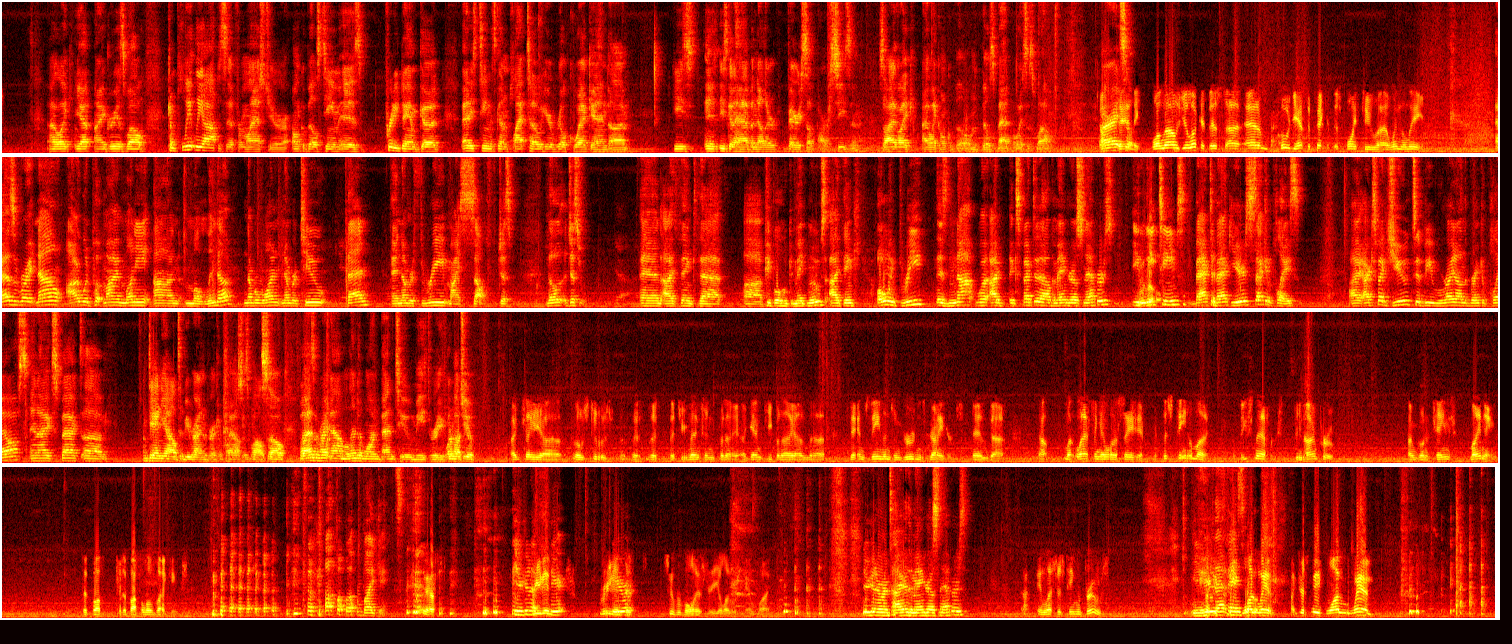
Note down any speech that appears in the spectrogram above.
I like, yeah, I agree as well. Completely opposite from last year. Uncle Bill's team is pretty damn good. Eddie's team is going to plateau here real quick, and uh, he's he's going to have another very subpar season. So I like I like Uncle Bill and the Bills bad boys as well. All right, so well, now as you look at this, uh, Adam, who would you have to pick at this point to uh, win the league? As of right now, I would put my money on Melinda, number one, number two, Ben, and number three, myself. Just those, just, and I think that uh, people who can make moves. I think 0 and 3 is not what I expected out of the Mangrove Snappers elite teams back to back years, second place. I, I, expect you to be right on the brink of playoffs, and I expect um, Danielle to be right on the brink of playoffs as well. So, but as of right now, Melinda one, Ben two, me three. What about you? I'd say uh, those two that, that, that you mentioned, but I, again keep an eye on uh, Dan's Demons and Gruden's Grinders. And uh, now, last thing I want to say, if, if this team of mine, if these snappers do not improve, I'm going to change my name to, Buff, to the Buffalo Vikings. the Buffalo Vikings. Yeah. you're gonna read it. You're, read you're, Super Bowl history. You'll understand why. you're gonna retire the Mangrove Snappers unless this team improves. You hear that, fancy? One win. I just need one win.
